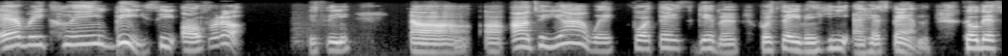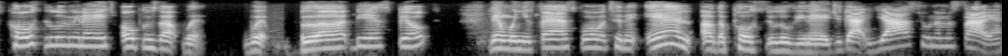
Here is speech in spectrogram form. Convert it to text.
every clean beast he offered up. You see, uh, uh, unto Yahweh for thanksgiving for saving he and his family. So this post-diluvian age opens up with with blood being spilled, then when you fast forward to the end of the post-diluvian age, you got Yahshua the Messiah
